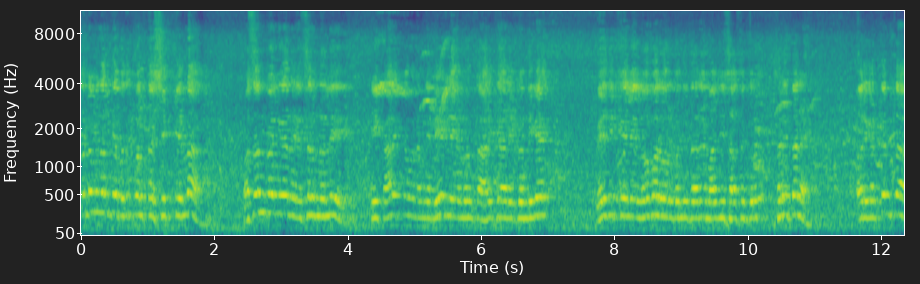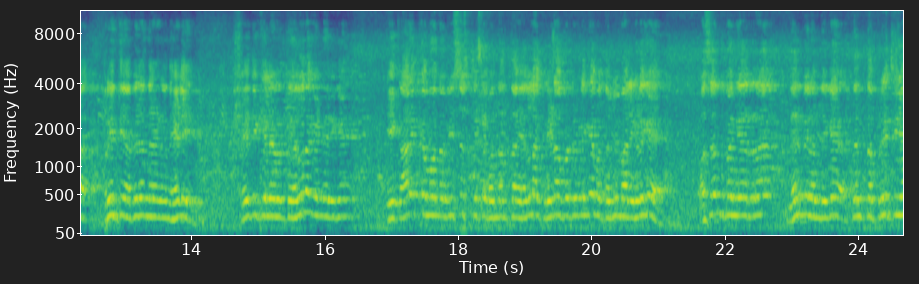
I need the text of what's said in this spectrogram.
ಕುಟುಂಬದಂತೆ ಬದುಕುವಂಥ ಶಕ್ತಿಯನ್ನ ವಸಂತ ಬಂಗಾರ ಹೆಸರಿನಲ್ಲಿ ಈ ಕಾರ್ಯಕ್ರಮ ನಮಗೆ ನೀಡಲಿ ಅನ್ನುವಂಥ ಅಧಿಕಾರಿಗಳೊಂದಿಗೆ ವೇದಿಕೆಯಲ್ಲಿ ಲೋಬರ್ ಅವರು ಬಂದಿದ್ದಾರೆ, ಮಾಜಿ ಶಾಸಕರು. ಸರಿತಾರೆ ಅವರಿಗೆ ಅತ್ಯಂತ ಪ್ರೀತಿಯ ಅಭಿನಂದನೆಗಳನ್ನು ಹೇಳಿ ವೇದಿಕೆಯಲ್ಲಿರುವಂಥ ಎಲ್ಲ ಗಣ್ಯರಿಗೆ ಈ ಕಾರ್ಯಕ್ರಮವನ್ನು ವೀಕ್ಷಿಸಲಿಕ್ಕೆ ಬಂದಂಥ ಎಲ್ಲ ಕ್ರೀಡಾಪಟುಗಳಿಗೆ ಮತ್ತು ಅಭಿಮಾನಿಗಳಿಗೆ ವಸಂತ ಬಂಗೇರರ ನೆನಪಿನೊಂದಿಗೆ ಅತ್ಯಂತ ಪ್ರೀತಿಯ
